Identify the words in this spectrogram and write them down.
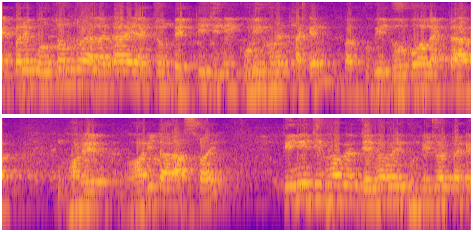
একবারে প্রত্যন্ত এলাকায় একজন ব্যক্তি যিনি কুড়ি ঘরে থাকেন বা খুবই দুর্বল একটা ঘরের, ঘরই তার আশ্রয়। তিনি যেভাবে যেভাবে ঘূর্ণিঝড়টাকে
